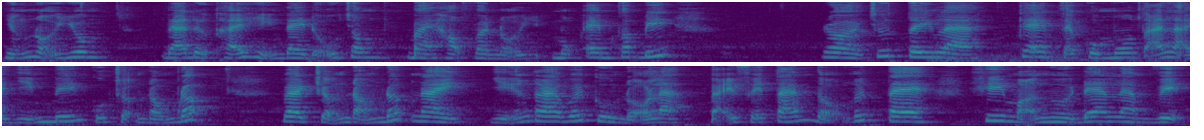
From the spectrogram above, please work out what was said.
Những nội dung đã được thể hiện đầy đủ trong bài học và nội một em có biết. Rồi, trước tiên là các em sẽ cùng mô tả lại diễn biến của trận động đất. Và trận động đất này diễn ra với cường độ là 7,8 độ Richter khi mọi người đang làm việc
